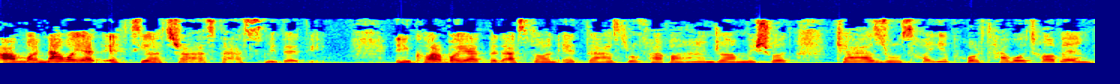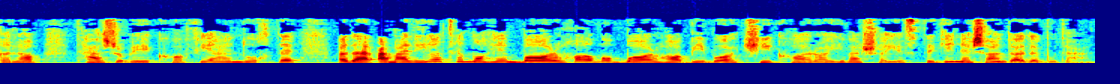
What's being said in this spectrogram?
اما نباید احتیاط را از دست می‌دادیم. این کار باید به دست آن عده از رفقا انجام می‌شد که از روزهای پرتب و تاب انقلاب تجربه کافی اندوخته و در عملیات مهم بارها و بارها بیباکی کارایی و شایستگی نشان داده بودند.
